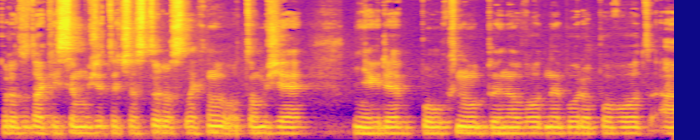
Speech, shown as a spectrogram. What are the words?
proto taky se můžete často doslechnout o tom, že někde pouchnul plynovod nebo ropovod a,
